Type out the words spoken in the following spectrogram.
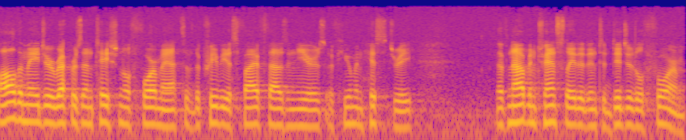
all the major representational formats of the previous 5,000 years of human history have now been translated into digital form.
